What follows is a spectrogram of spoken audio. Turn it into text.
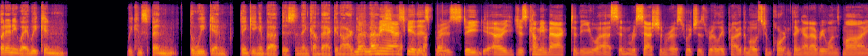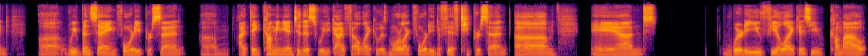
But anyway, we can we can spend the weekend thinking about this and then come back and argue. Let, let me ask you this, Bruce. Do you, are you just coming back to the U.S. and recession risk, which is really probably the most important thing on everyone's mind? Uh, we've been saying 40%. Um, I think coming into this week, I felt like it was more like 40 to 50%. Um, and where do you feel like as you come out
